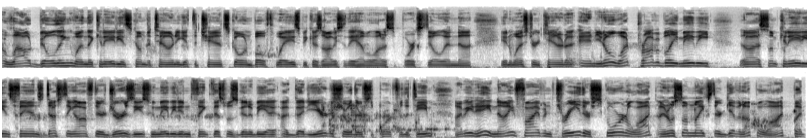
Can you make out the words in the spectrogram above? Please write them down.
a loud building when the Canadiens come to town. You get the chance going both ways because obviously they have a lot of support still in uh, in Western Canada. And you know what? Probably maybe uh, some Canadiens fans dusting off their jerseys who maybe didn't think this was going to be a, a, good year to show their support for the team. I mean, hey, nine, five, and three, they're scoring a lot. I know some nights they're giving up a lot, but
